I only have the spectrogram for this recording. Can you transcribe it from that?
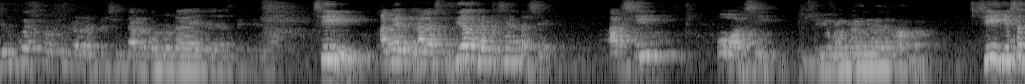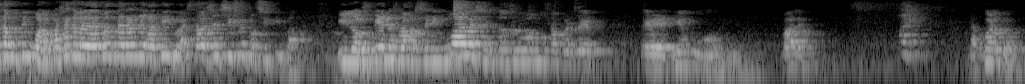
Yo puedes, por ejemplo, representarlo con una N elasticidad. Sí, a ver, la elasticidad representa así o así. Soy igual que la de la demanda. Sí, exactamente igual. Lo que pasa es que la demanda era negativa, esta va a ser siempre positiva. Y los bienes van a ser iguales, entonces no vamos a perder eh, tiempo. ¿Vale? ¿De acuerdo?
